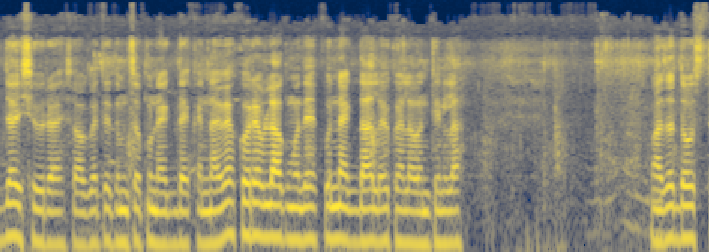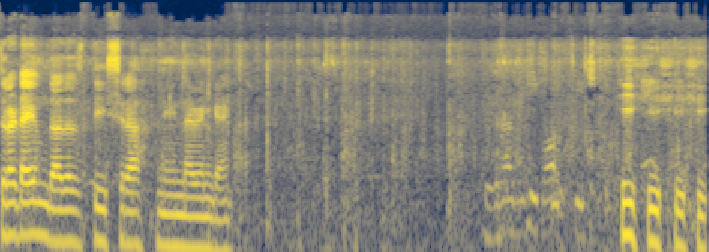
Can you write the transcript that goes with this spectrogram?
जय शिवराय स्वागत आहे तुमचं पुन्हा एकदा एका नव्या कोऱ्या ब्लॉगमध्ये पुन्हा एकदा आलोय कलावंतीनला माझा दुसरा टाईम दादाचा तिसरा आणि नवीन गँग ही ही ही ही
